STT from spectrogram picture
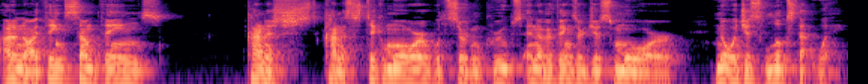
I don't know. I think some things kind of sh- kind of stick more with certain groups, and other things are just more. No, it just looks that way.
